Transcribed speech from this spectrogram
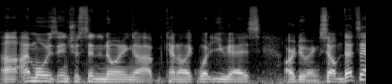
uh, I'm always interested in knowing uh, kind of like what you guys are doing. So that's it.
